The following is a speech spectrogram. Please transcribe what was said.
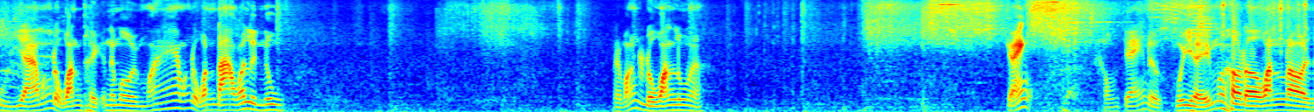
Ui da, bắn đồ quanh thiệt, anh em ơi, Má, bắn đồ quanh đau quá, linh luôn Này bắn được đồ anh luôn à. nè Choáng Không choáng được. Nguy hiểm đồ anh rồi.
